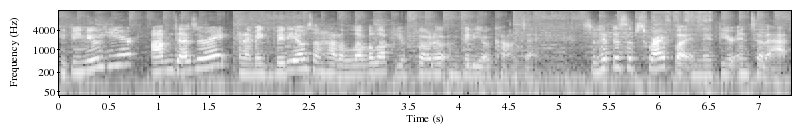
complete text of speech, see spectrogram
If you're new here, I'm Desiree and I make videos on how to level up your photo and video content. So hit the subscribe button if you're into that.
